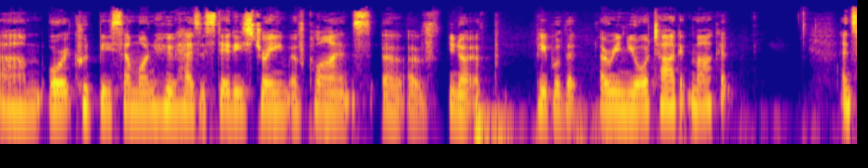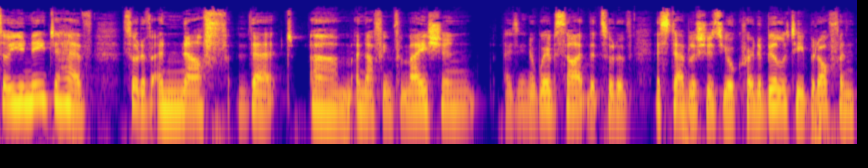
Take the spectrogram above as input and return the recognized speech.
Um, or it could be someone who has a steady stream of clients uh, of you know of people that are in your target market. And so you need to have sort of enough that, um, enough information, as in a website that sort of establishes your credibility. But often,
